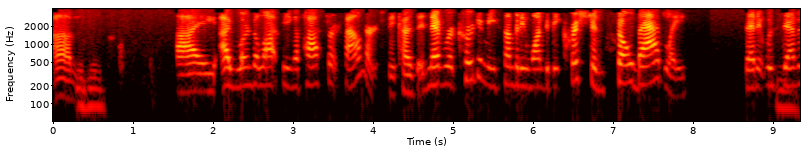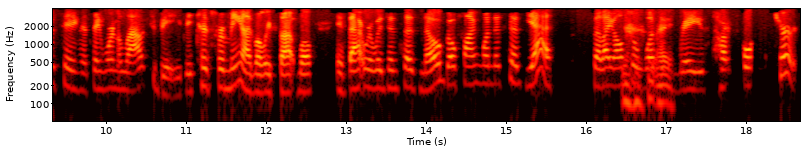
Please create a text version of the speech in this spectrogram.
um hmm I I've learned a lot being a pastor at Founders because it never occurred to me somebody wanted to be Christian so badly that it was devastating that they weren't allowed to be. Because for me, I've always thought, well, if that religion says no, go find one that says yes. But I also wasn't Right. raised hardcore church,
